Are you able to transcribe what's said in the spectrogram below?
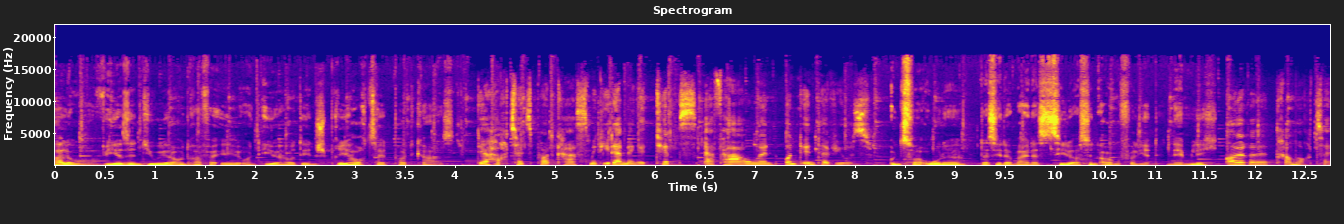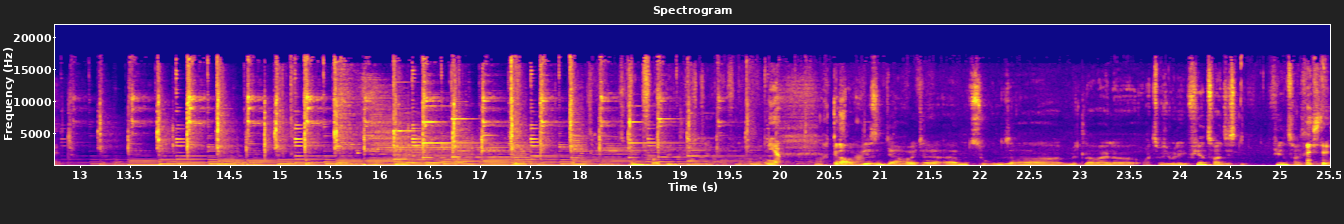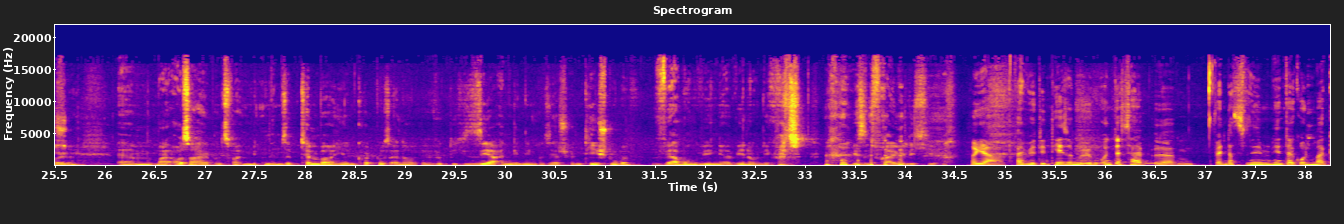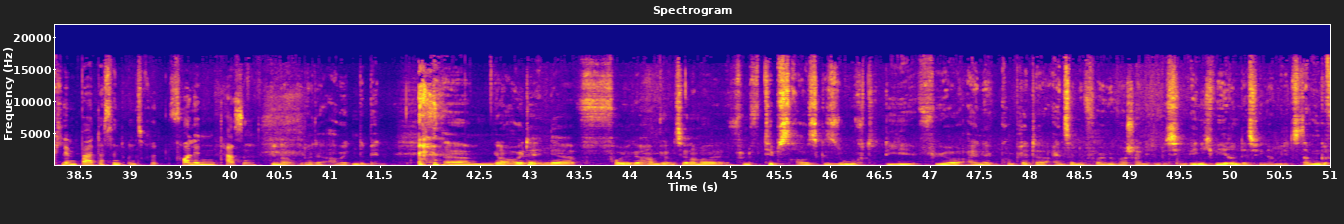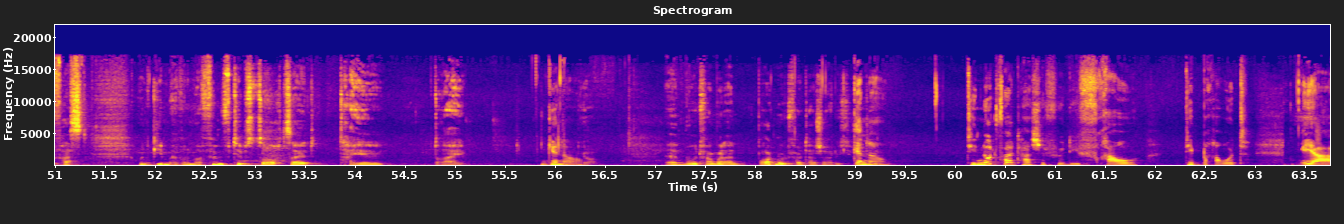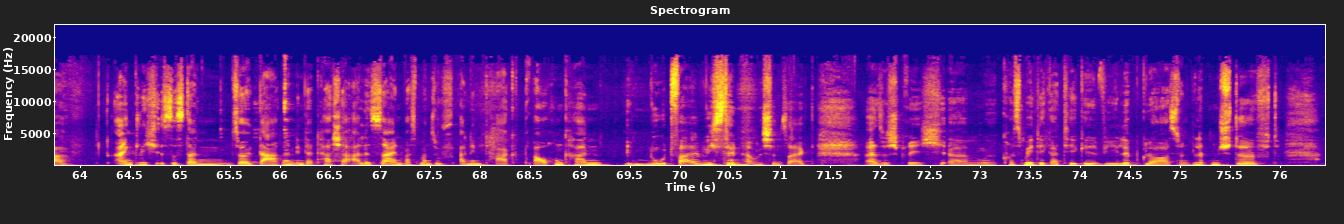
Hallo, wir sind Julia und Raphael und ihr hört den Spreehochzeit-Podcast. Der Hochzeitspodcast mit jeder Menge Tipps, Erfahrungen und Interviews. Und zwar ohne, dass ihr dabei das Ziel aus den Augen verliert, nämlich Eure Traumhochzeit. unverbindlich die Aufnahme. Ja, macht Genau, das wir sind ja heute ähm, zu unserer mittlerweile, oh, jetzt muss ich überlegen, 24. 24. Richtig. Folge ähm, mal außerhalb und zwar mitten im September hier in Cottbus, einer wirklich sehr angenehmen und sehr schönen Teestube. Werbung wegen Erwähnung, nee Quatsch. Wir sind freiwillig hier. Oh ja, weil wir den Tee so mögen und deshalb, ähm, wenn das im Hintergrund mal klimpert, das sind unsere vollen Tassen. Genau, oder der arbeitende Ben. ähm, genau, heute in der Folge haben wir uns ja nochmal fünf Tipps rausgesucht, die für eine komplette einzelne Folge wahrscheinlich ein bisschen wenig wären. Deswegen haben wir die zusammengefasst und geben einfach nochmal fünf Tipps zur Hochzeit, Teil 3. Genau. Ja. Äh, womit fangen wir an? Brautnotfalltasche hatte ich Genau. stehen. Die Notfalltasche für die Frau, die Braut. Ja, eigentlich ist es dann, soll darin in der Tasche alles sein, was man so an dem Tag brauchen kann, im Notfall, wie es der Name schon sagt. Also sprich ähm, Kosmetikartikel wie Lipgloss und Lippenstift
